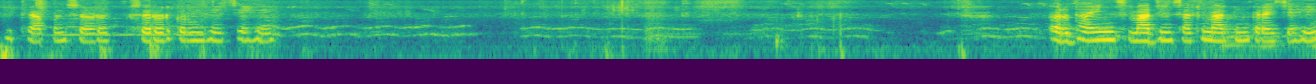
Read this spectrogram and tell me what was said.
इथे आपण सरळ सरळ करून घ्यायचे आहे. अर्धा इंच मार्जिनसाठी मार्किंग करायची आहे.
